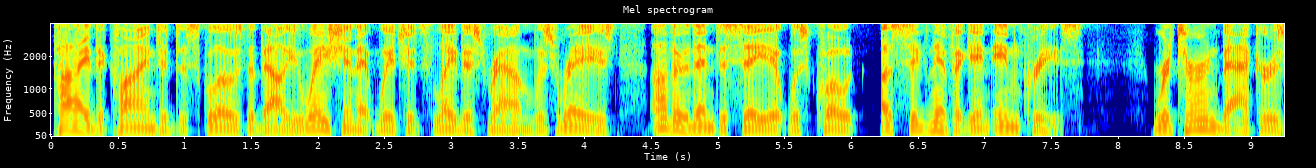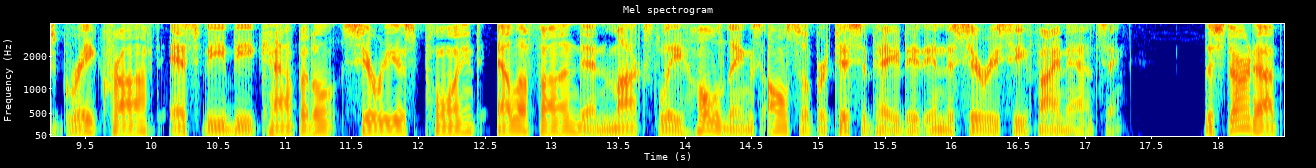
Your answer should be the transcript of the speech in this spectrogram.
Pie declined to disclose the valuation at which its latest round was raised, other than to say it was, quote, a significant increase. Return backers Greycroft, SVB Capital, Sirius Point, Elefund, and Moxley Holdings also participated in the Series C financing. The startup,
